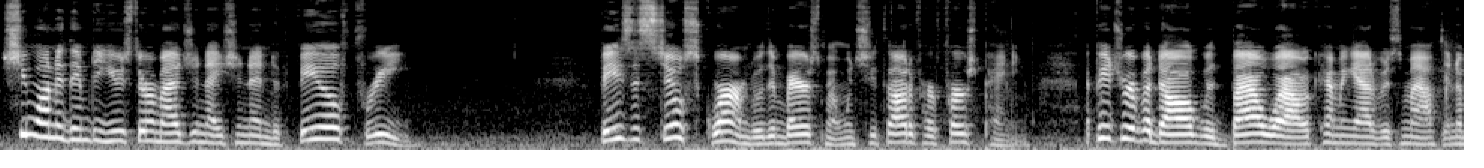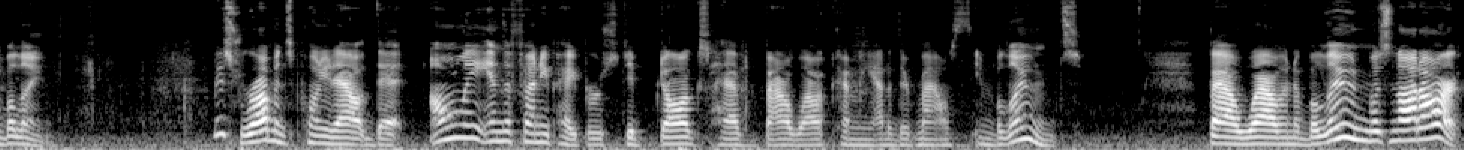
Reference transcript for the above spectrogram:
She wanted them to use their imagination and to feel free. Beezus still squirmed with embarrassment when she thought of her first painting, a picture of a dog with bow wow coming out of his mouth in a balloon. Miss Robbins pointed out that only in the funny papers did dogs have bow wow coming out of their mouths in balloons. Bow wow in a balloon was not art.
